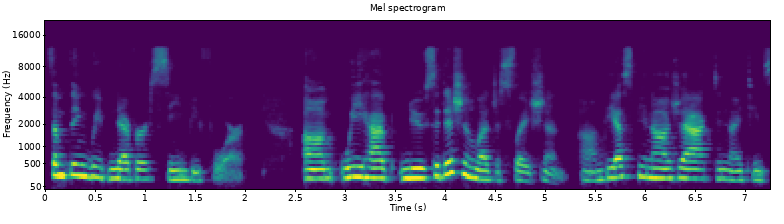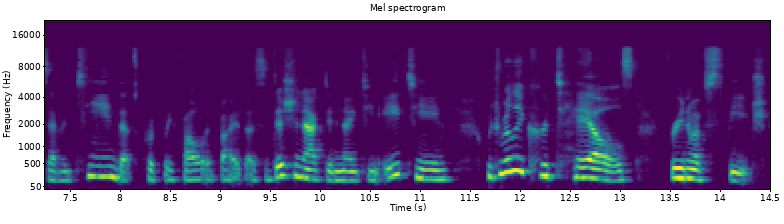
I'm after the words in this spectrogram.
something we've never seen before. Um, we have new sedition legislation, um, the Espionage Act in 1917, that's quickly followed by the Sedition Act in 1918, which really curtails freedom of speech.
